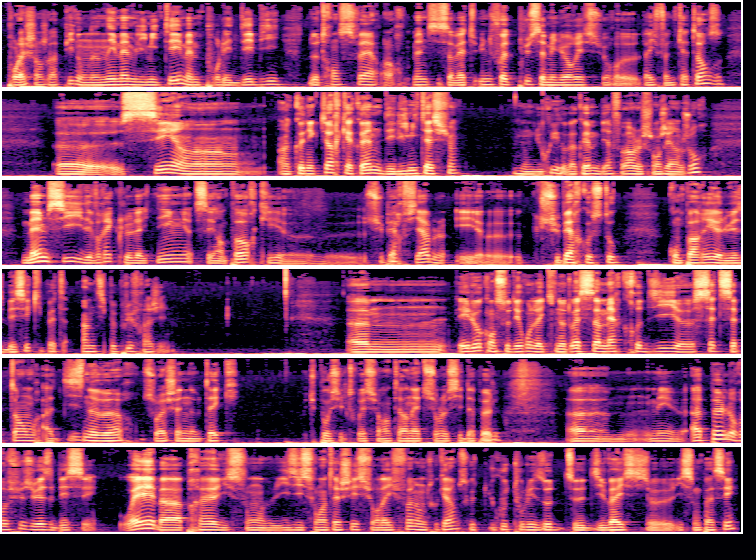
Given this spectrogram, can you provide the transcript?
pour la charge rapide, on en est même limité, même pour les débits de transfert. Alors, même si ça va être une fois de plus amélioré sur l'iPhone 14, c'est un, un, connecteur qui a quand même des limitations. Donc, du coup, il va quand même bien falloir le changer un jour. Même s'il est vrai que le Lightning, c'est un port qui est super fiable et super costaud comparé à l'USB-C qui peut être un petit peu plus fragile. Euh, hello, quand se déroule la keynote Ouais, ça mercredi 7 euh, septembre à 19h sur la chaîne Nowtech. Tu peux aussi le trouver sur internet sur le site d'Apple. Euh, mais Apple refuse USB-C. Ouais, bah après ils sont ils y sont attachés sur l'iPhone en tout cas parce que du coup tous les autres devices y sont passés,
